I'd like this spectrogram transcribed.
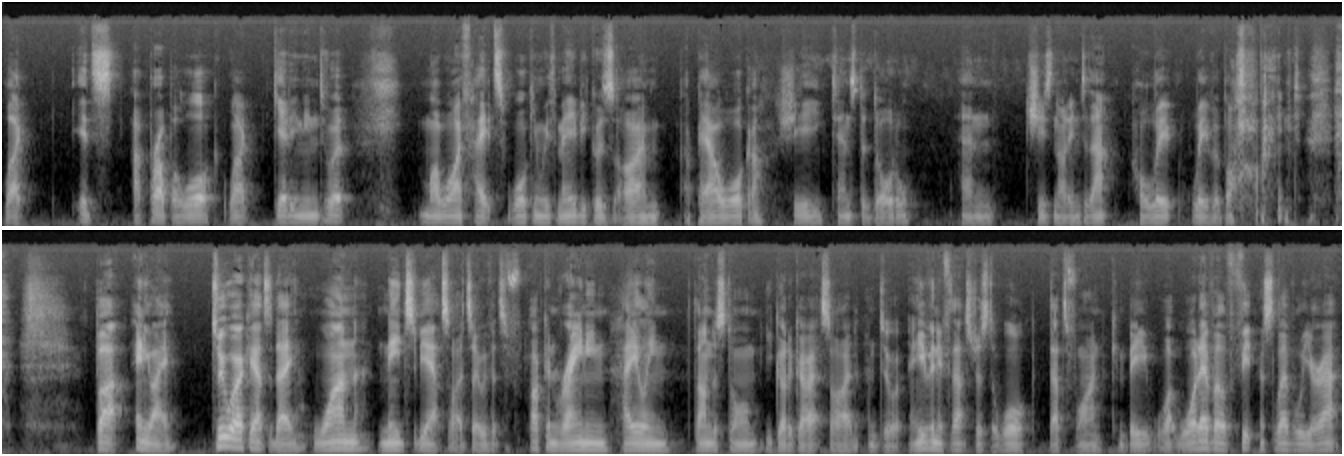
like, it's a proper walk, like getting into it. My wife hates walking with me because I'm a power walker. She tends to dawdle, and she's not into that. I'll leave, leave her behind. but anyway, two workouts a day. One needs to be outside. So if it's fucking raining, hailing, thunderstorm, you got to go outside and do it. And even if that's just a walk, that's fine. Can be whatever fitness level you're at.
